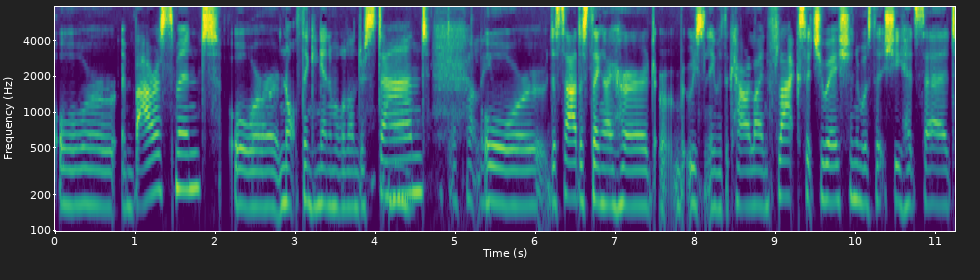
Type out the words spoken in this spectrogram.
or embarrassment or not thinking anyone will understand. Mm, definitely. Or the saddest thing I heard recently with the Caroline Flack situation was that she had said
